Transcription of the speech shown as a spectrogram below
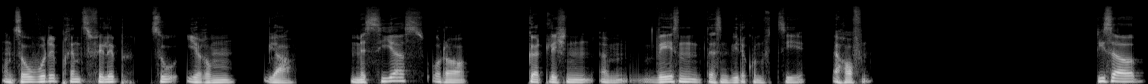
Und so wurde Prinz Philipp zu ihrem, ja, Messias oder göttlichen ähm, Wesen, dessen Wiederkunft sie erhoffen. Dieser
